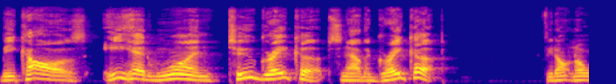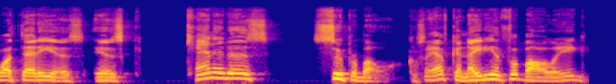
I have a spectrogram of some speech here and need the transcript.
because he had won two Grey Cups. Now, the Grey Cup, if you don't know what that is, is Canada's Super Bowl because they have Canadian Football League,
